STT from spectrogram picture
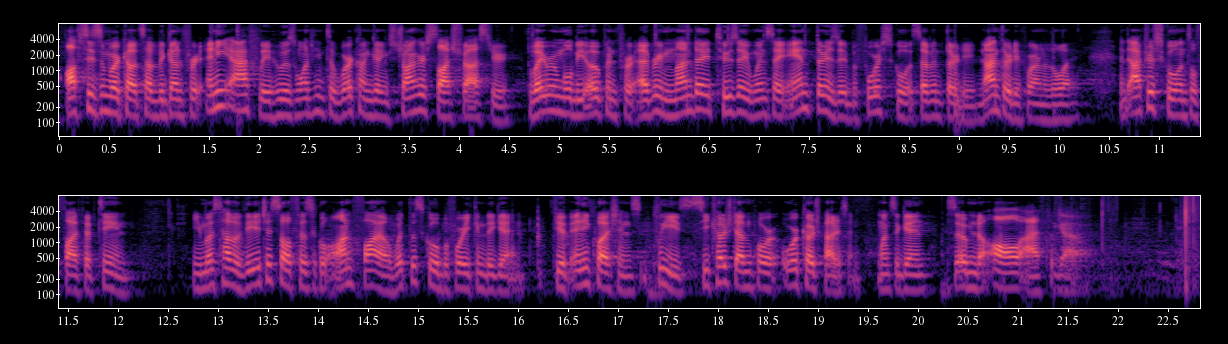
Off-season workouts have begun for any athlete who is wanting to work on getting stronger slash faster. The weight room will be open for every Monday, Tuesday, Wednesday, and Thursday before school at 7.30, 9.30 for the way and after school until 5.15. You must have a VHSL physical on file with the school before you can begin. If you have any questions, please see Coach Davenport or Coach Patterson. Once again, it's open to all athletes. Go.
